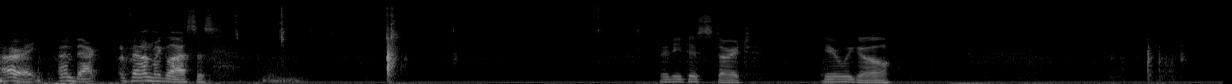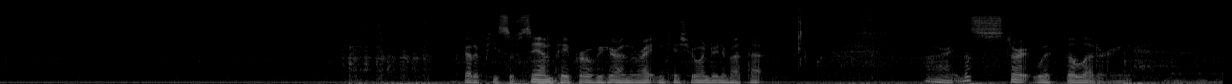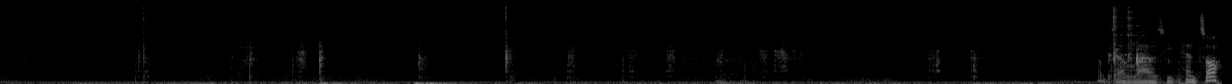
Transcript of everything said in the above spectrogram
Alright, I'm back. I found my glasses. Ready to start. Here we go. I've got a piece of sandpaper over here on the right in case you're wondering about that. Alright, let's start with the lettering. Fuzzy pencil.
